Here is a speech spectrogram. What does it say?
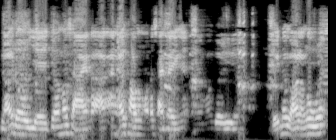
gửi đồ về cho nó xài, nó ăn ở không mà nó xài tiền á. Mọi người bị nó gọi là ngu đó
